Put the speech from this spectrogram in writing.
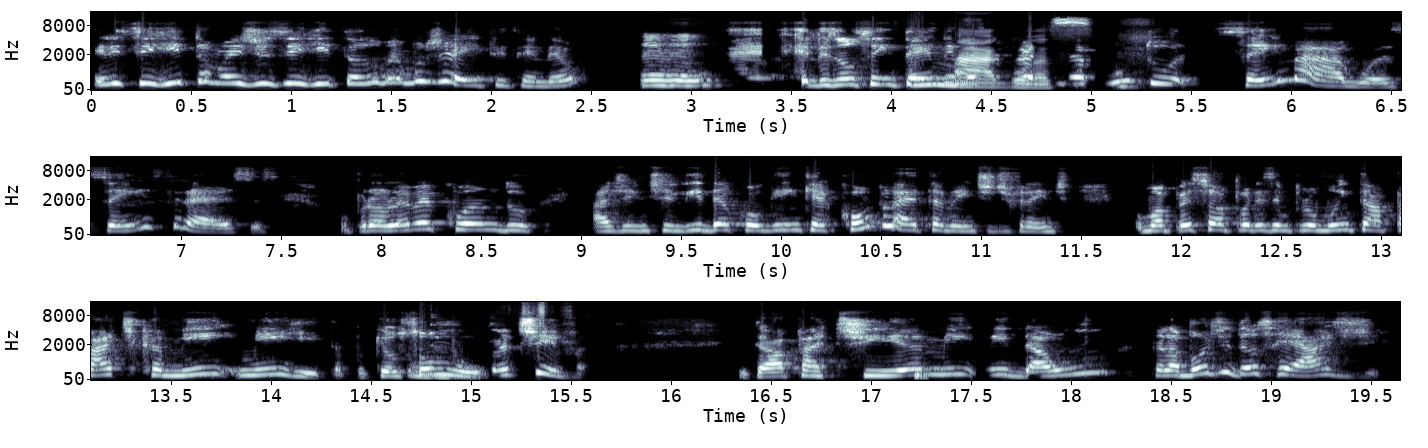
ele se irrita, mas desirrita do mesmo jeito, entendeu? Uhum. Eles não se entendem sem mágoas. cultura, sem mágoas, sem estresses. O problema é quando a gente lida com alguém que é completamente diferente. Uma pessoa, por exemplo, muito apática me, me irrita, porque eu sou uhum. muito ativa. Então a apatia me, me dá um, pelo amor de Deus, reage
